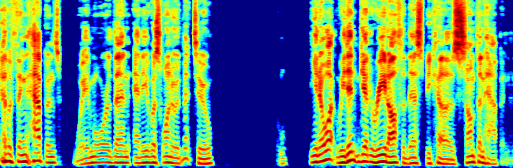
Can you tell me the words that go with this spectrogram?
the other thing that happens way more than any of us want to admit to. You know what? We didn't get a read off of this because something happened.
